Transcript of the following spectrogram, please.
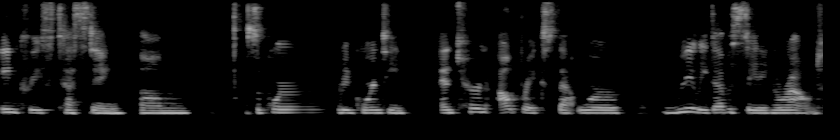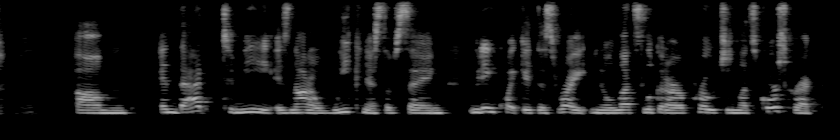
increased testing, um, supported quarantine, and turn outbreaks that were really devastating around. Um, and that to me is not a weakness of saying we didn't quite get this right. You know, let's look at our approach and let's course correct.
